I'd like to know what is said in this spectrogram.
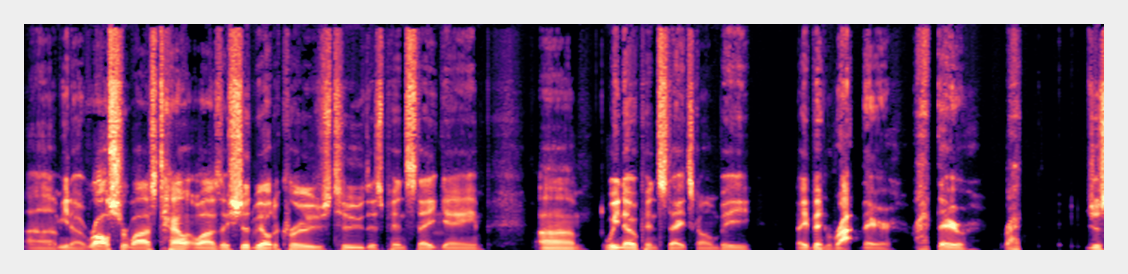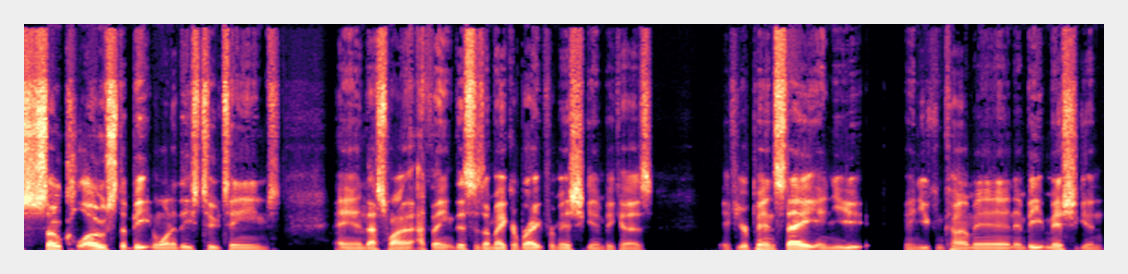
Um, you know, roster wise, talent wise, they should be able to cruise to this Penn State Mhm. game. Um, we know Penn State's going to be, they've been right there, right there, right, just so close to beating one of these two teams. And Mhm. that's why I think this is a make or break for Michigan because if you're Penn State and you and you can come in and beat Michigan,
